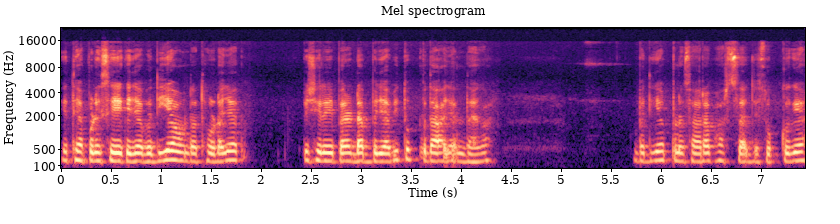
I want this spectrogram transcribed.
ਇੱਥੇ ਆਪਣੇ ਸੇਕ ਜਿਹਾ ਵਧੀਆ ਆਉਂਦਾ ਥੋੜਾ ਜਿਹਾ ਪਿਛਲੇ ਪੈਰ ਡੱਬ ਜਿਹਾ ਵੀ ਧੁੱਪ ਦਾ ਆ ਜਾਂਦਾ ਹੈਗਾ। ਵਧੀਆ, ਆਪਣਾ ਸਾਰਾ ਫਰਸ਼ ਅੱਜ ਸੁੱਕ ਗਿਆ,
